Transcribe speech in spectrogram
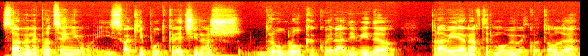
stvarno neprocenjivo. I svaki put kreći naš drug Luka koji radi video, pravi jedan after movie uvek od toga.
